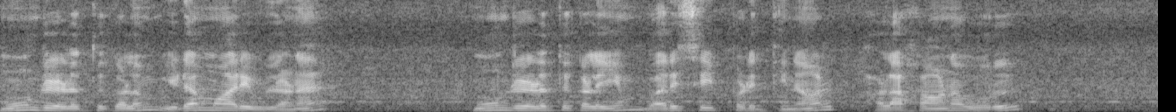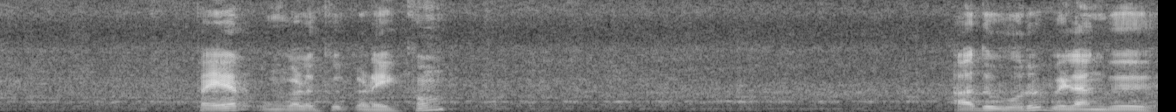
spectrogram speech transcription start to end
மூன்று எழுத்துக்களும் இடம் மாறி உள்ளன. மூன்று எழுத்துக்களையும் வரிசைப்படுத்தினால் அழகான ஒரு பெயர் உங்களுக்கு கிடைக்கும். அது ஒரு விலங்கு.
